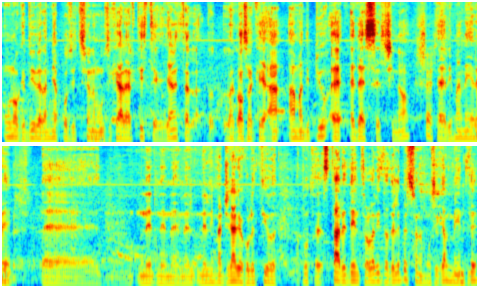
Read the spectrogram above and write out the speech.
uno che vive la mia posizione mm-hmm. musicale artistica, chiaramente la, la cosa che ha, ama di più è ed esserci, no? certo. è rimanere eh, nel, nel, nel, nell'immaginario collettivo, appunto stare dentro la vita delle persone musicalmente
